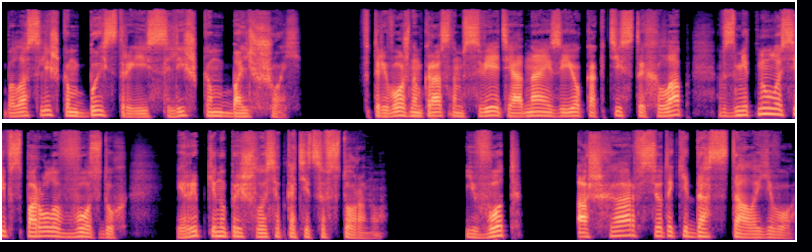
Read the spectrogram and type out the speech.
была слишком быстрой и слишком большой. В тревожном красном свете одна из ее когтистых лап взметнулась и вспорола в воздух, и Рыбкину пришлось откатиться в сторону. И вот Ашхар все-таки достала его.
